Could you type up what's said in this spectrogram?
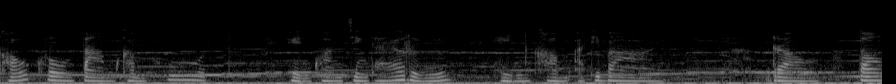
เขาโครงตามคำพูด เห็นความจริงแท้หรือเห็นคำอธิบาย เราต้อง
